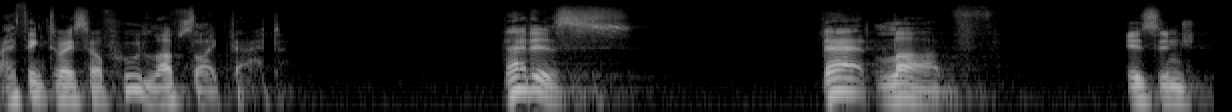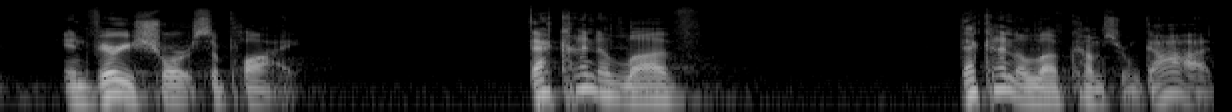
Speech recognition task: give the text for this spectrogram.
I think to myself, who loves like that? That is, that love is in, in very short supply. That kind of love, that kind of love comes from God.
